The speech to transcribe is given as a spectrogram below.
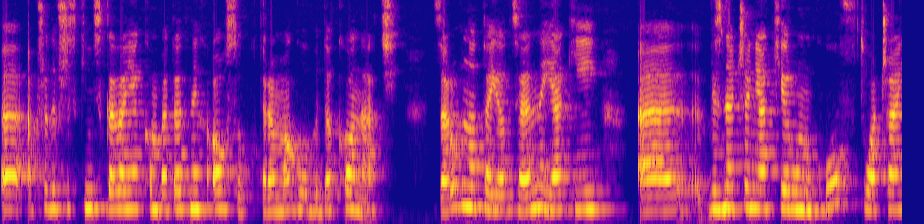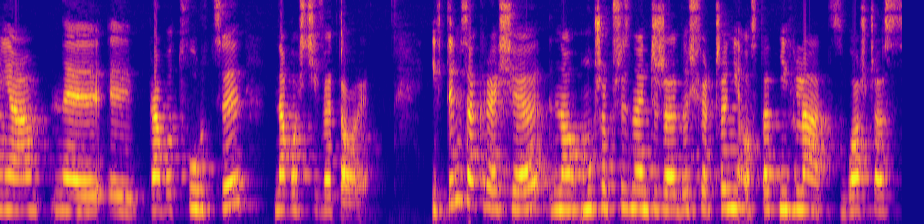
a przede wszystkim wskazania kompetentnych osób, które mogłyby dokonać zarówno tej oceny, jak i e, wyznaczenia kierunków, tłaczenia e, prawotwórcy na właściwe tory. I w tym zakresie no, muszę przyznać, że doświadczenie ostatnich lat, zwłaszcza z,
